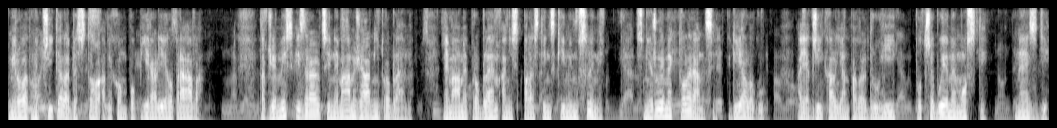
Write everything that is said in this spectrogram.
Milovat nepřítele bez toho, abychom popírali jeho práva. Takže my s Izraelci nemáme žádný problém. Nemáme problém ani s palestinskými muslimy. Směřujeme k toleranci, k dialogu. A jak říkal Jan Pavel II., potřebujeme mosty, ne zdi.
